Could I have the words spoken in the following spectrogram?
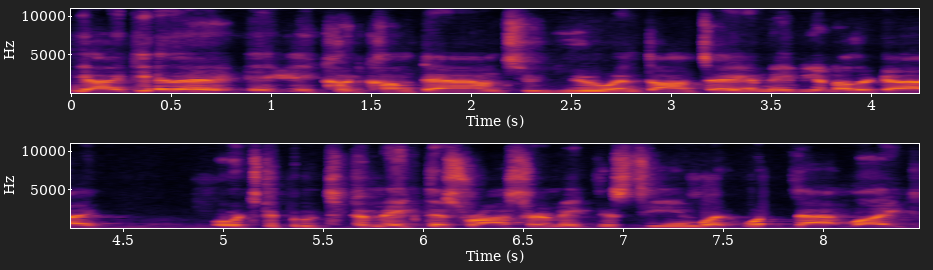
The idea that it, it could come down to you and Dante and maybe another guy, or to to make this roster and make this team. What what's that like?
